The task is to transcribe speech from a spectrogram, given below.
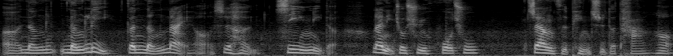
呃能能力跟能耐啊，是很吸引你的，那你就去活出这样子品质的他哈。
